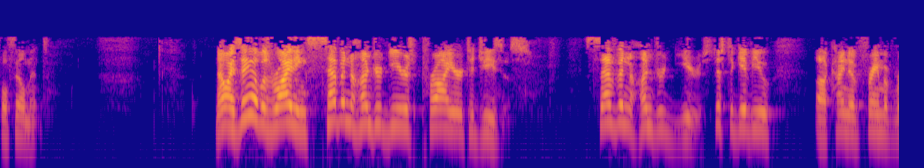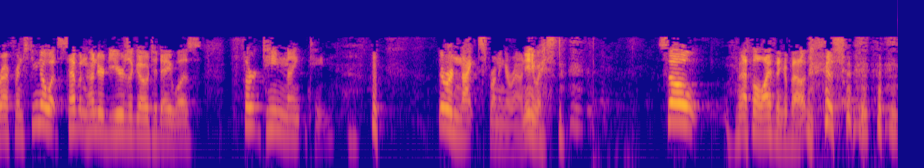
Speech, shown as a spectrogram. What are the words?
fulfillment. Now, Isaiah was writing 700 years prior to Jesus. 700 years. Just to give you a kind of frame of reference, do you know what 700 years ago today was? 1319. there were knights running around. Anyways. So, that's all I think about.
